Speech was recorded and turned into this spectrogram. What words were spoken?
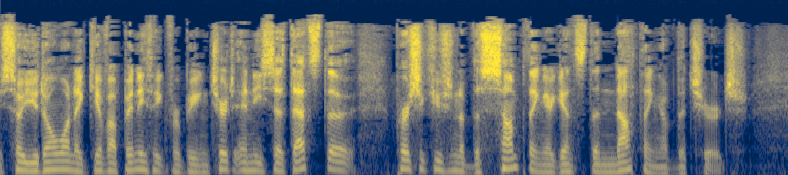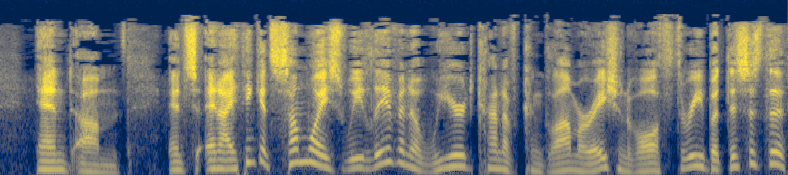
so you don't want to give up anything for being church. And he says that's the persecution of the something against the nothing of the church and um and and I think in some ways we live in a weird kind of conglomeration of all three. But this is the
